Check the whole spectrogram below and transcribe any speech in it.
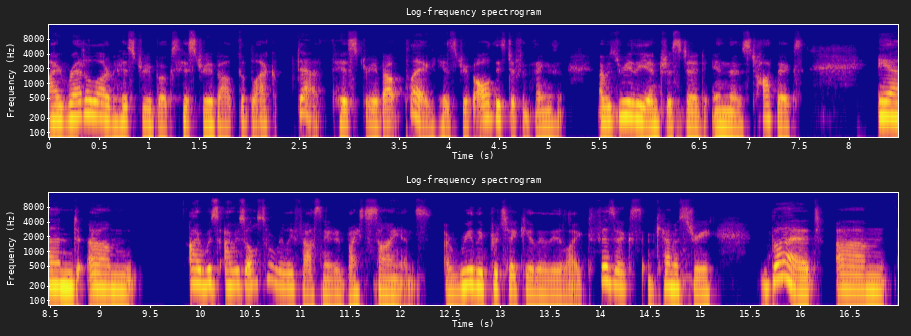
I read a lot of history books, history about the Black Death, history about plague, history of all these different things. I was really interested in those topics. And um, I was I was also really fascinated by science. I really particularly liked physics and chemistry, but um,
